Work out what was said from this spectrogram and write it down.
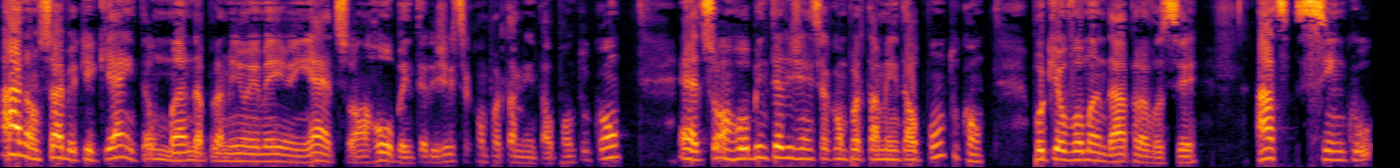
Ah, não sabe o que, que é? Então manda para mim um e-mail em edson@inteligenciacomportamental.com, edson@inteligenciacomportamental.com, porque eu vou mandar para você as cinco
